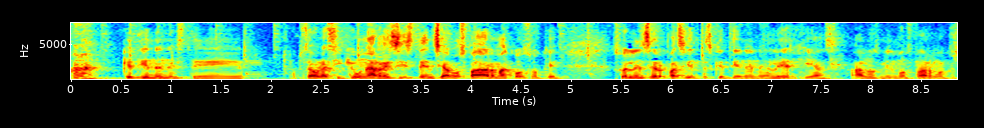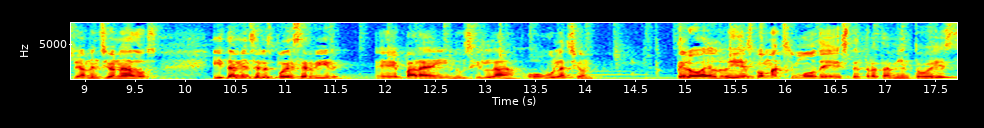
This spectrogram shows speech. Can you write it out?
que tienen este, pues ahora sí que una resistencia a los fármacos o que Suelen ser pacientes que tienen alergias a los mismos fármacos ya mencionados y también se les puede servir eh, para inducir la ovulación. Pero el riesgo máximo de este tratamiento es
